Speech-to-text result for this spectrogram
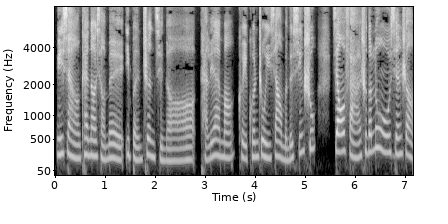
你想看到小妹一本正经的谈恋爱吗？可以关注一下我们的新书《教法术的陆先生》。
